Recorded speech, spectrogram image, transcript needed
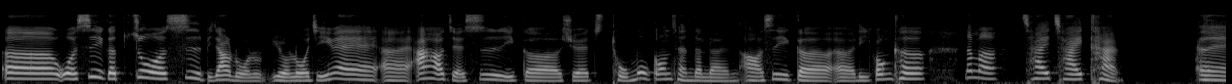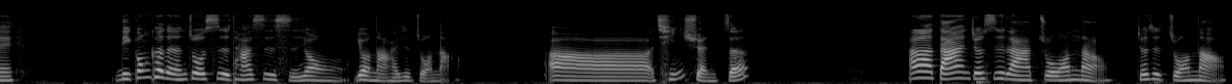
呃，我是一个做事比较逻有逻辑，因为呃，阿豪姐是一个学土木工程的人哦，是一个呃理工科。那么猜猜看。呃，理工科的人做事，他是使用右脑还是左脑？啊、请选择。好了，答案就是啦，左脑就是左脑。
